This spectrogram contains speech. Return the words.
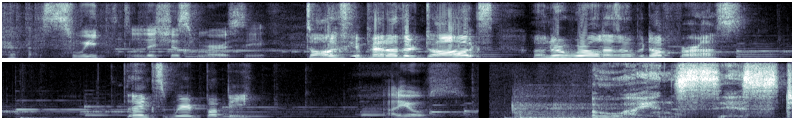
Sweet, delicious mercy. Dogs can pet other dogs? A new world has opened up for us. Thanks, weird puppy. Adios. Oh, I insist.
